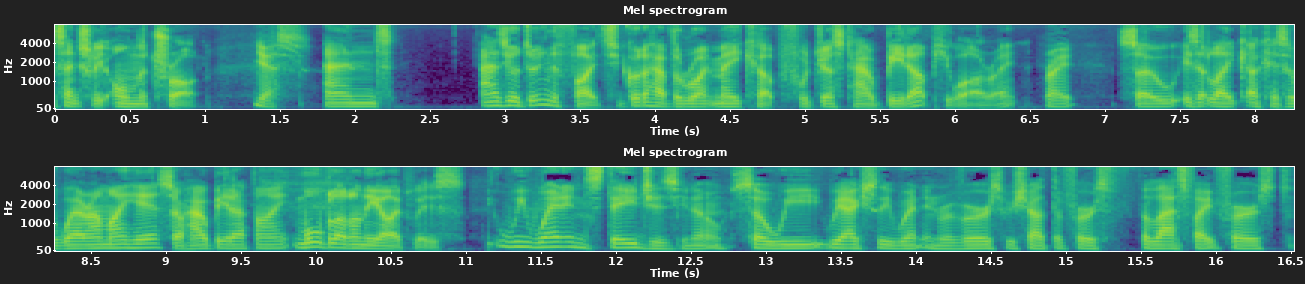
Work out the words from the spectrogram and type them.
essentially on the trot. Yes, And as you're doing the fights, you've got to have the right makeup for just how beat up you are, right? right. So is it like, okay, so where am I here? So how beat up am I? More blood on the eye, please. We went in stages, you know. So we we actually went in reverse. We shot the first, the last fight first.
